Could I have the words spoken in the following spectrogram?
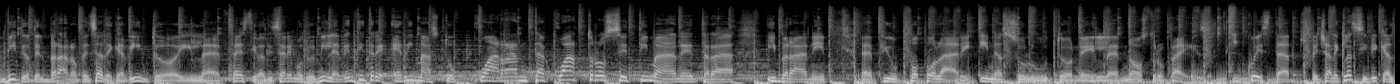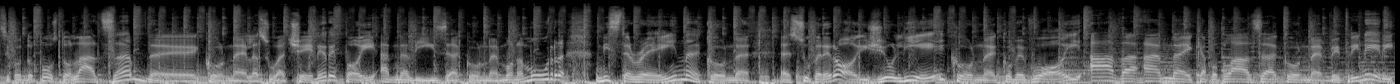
video del brano, pensate che ha vinto il Festival di Sanremo 2023, è rimasto 44 settimane settimane tra i brani eh, più popolari in assoluto nel nostro paese. In questa speciale classifica al secondo posto Lazza eh, con la sua Cenere, poi Annalisa con Mon Amour, Mr. Rain con eh, Supereroi, Joliet con Come Vuoi, Ava, Anna e Capoplaza con Vetri Neri,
